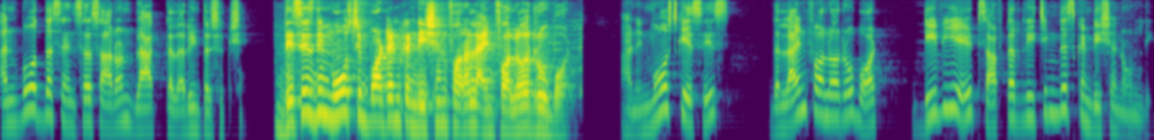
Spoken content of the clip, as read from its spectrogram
and both the sensors are on black color intersection. This is the most important condition for a line follower robot. And in most cases, the line follower robot deviates after reaching this condition only.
